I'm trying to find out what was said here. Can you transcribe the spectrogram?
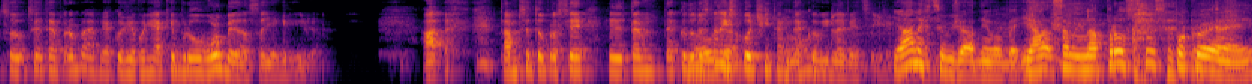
co, co je ten problém, jako, že oni nějaké budou volby zase někdy, že? A tam se to prostě, tam jako to dostaneš Bohužel. spočítání takovýhle věci, že? Já nechci už žádný volby. Já jsem naprosto spokojený.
